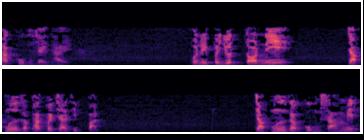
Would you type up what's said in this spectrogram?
พรรคภูมิใจไทย พลเอกประยุทธ์ตอนนี้จับมือกับพรรคประชาธิปัตย์จับมือกับกลุ่มสามมิตร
